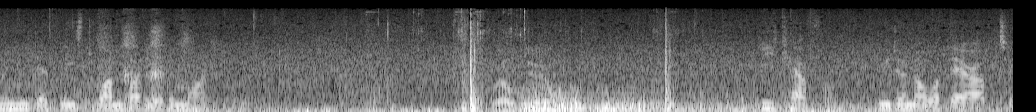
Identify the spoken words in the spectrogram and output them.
We need at least one body at the morgue. Will do. Be careful. We don't know what they are up to.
